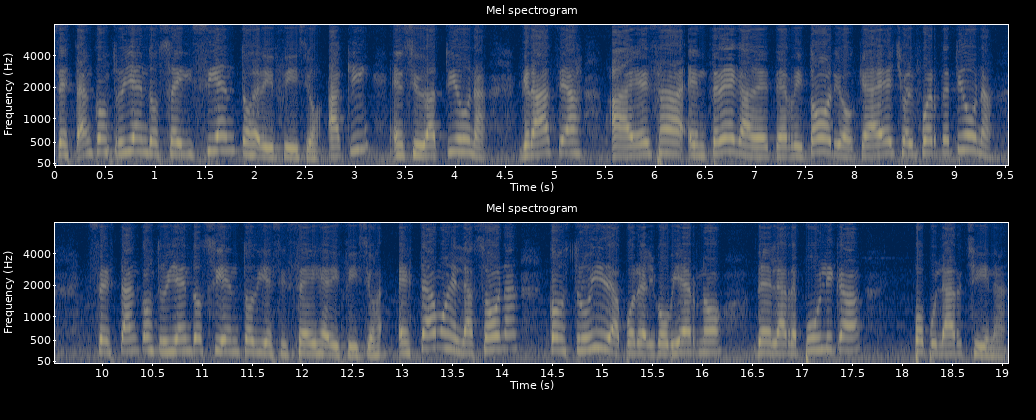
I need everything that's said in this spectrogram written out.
se están construyendo 600 edificios. Aquí en Ciudad Tiuna, gracias a esa entrega de territorio que ha hecho el Fuerte Tiuna, se están construyendo 116 edificios. Estamos en la zona construida por el gobierno de la República Popular China.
